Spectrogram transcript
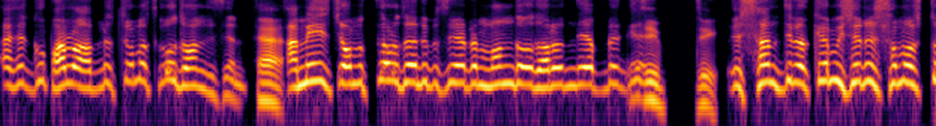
আচ্ছা খুব ভালো। আপনি চমৎকার উদাহরণ দিচ্ছেন হ্যাঁ। আমি এই চমৎকার উদাহরণ দিচ্ছি একটা মন্দ উদাহরণ দিয়ে আপনাকে। শান্তিরক্ষা মিশনের সমস্ত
